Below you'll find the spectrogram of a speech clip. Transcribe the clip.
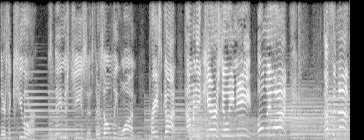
There's a cure. His name is Jesus. There's only one. Praise God. How many cures do we need? Only one. That's enough.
